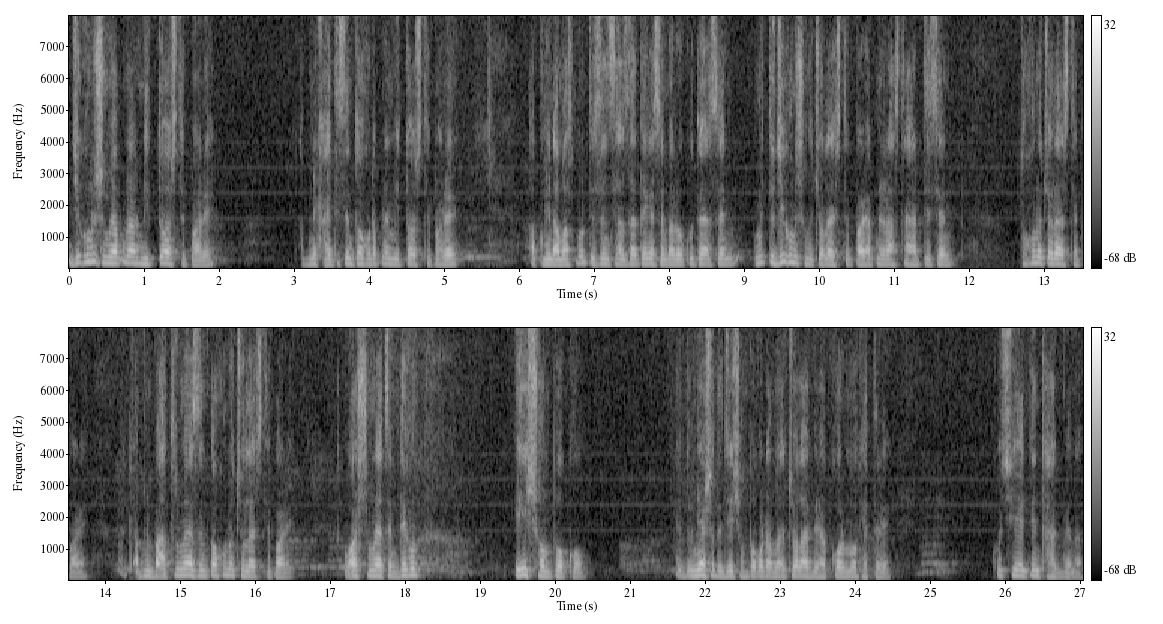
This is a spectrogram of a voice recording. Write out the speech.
যে কোনো সময় আপনার মৃত্যু আসতে পারে। আপনি খাইতেছেন, তখন আপনার মৃত্যু আসতে পারে। আপনি নামাজ পড়তেছেন, সাজদাতে গেছেন বা রকুতে আছেন, মৃত্যু যে কোনো সময় চলে আসতে পারে। আপনি রাস্তায় হাঁটতেছেন, তখনও চলে আসতে পারে। আপনি বাথরুমে আছেন, তখনও চলে আসতে পারে। ওয়াশরুমে আছেন। দেখুন, এই সম্পর্ক দুনিয়ার সাথে যে সম্পর্কটা আমাদের, চলাফেরা, কর্মক্ষেত্রে কিছু একদিন থাকবে না।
